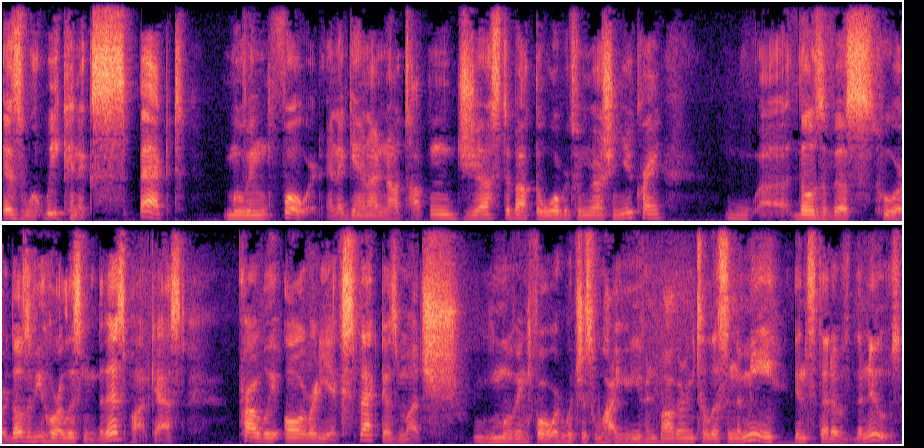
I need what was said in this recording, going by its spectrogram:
is what we can expect moving forward. And again, I'm not talking just about the war between Russia and Ukraine. Uh, those of us who are those of you who are listening to this podcast probably already expect as much moving forward, which is why you're even bothering to listen to me instead of the news.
